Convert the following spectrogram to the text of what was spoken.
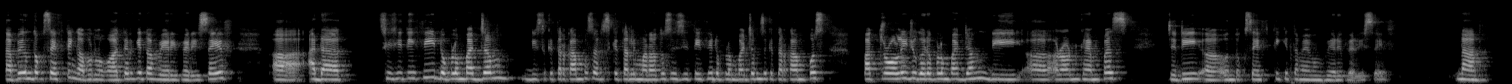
Tapi untuk safety nggak perlu khawatir, kita very very safe. Ada CCTV 24 jam di sekitar kampus ada sekitar 500 CCTV 24 jam sekitar kampus patroli juga 24 jam di uh, around campus jadi uh, untuk safety kita memang very very safe. Nah,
